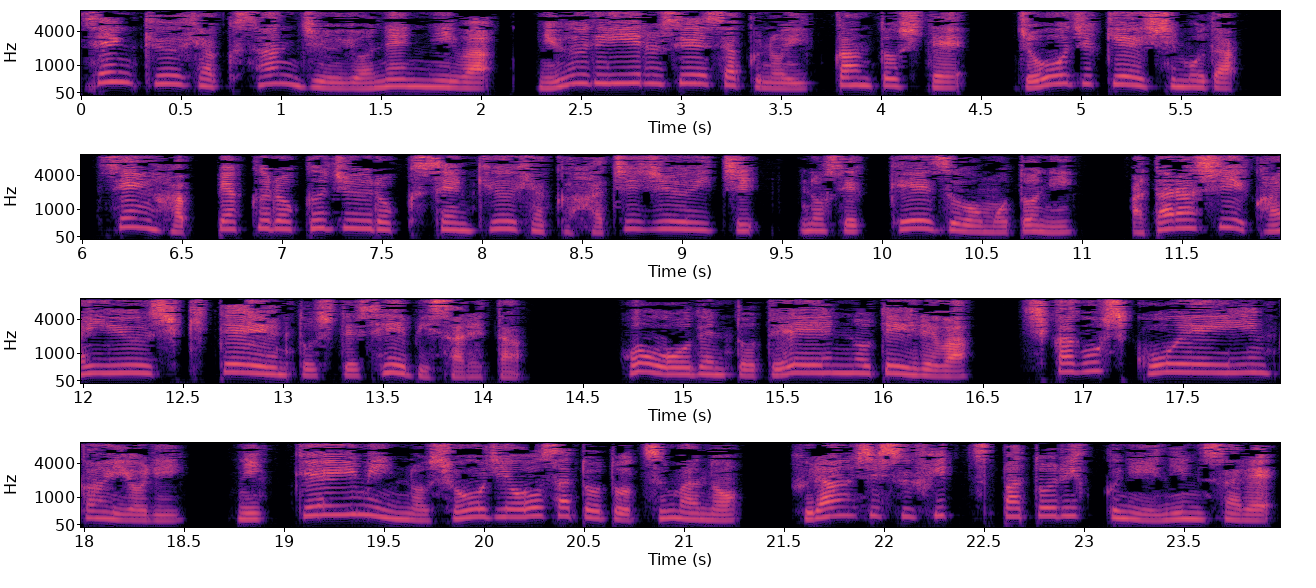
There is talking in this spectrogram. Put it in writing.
1934年にはニューディール政策の一環として、ジョージ系下田1866-1981の設計図をもとに、新しい回遊式庭園として整備された。法王殿と庭園の手入れは、シカゴ市公営委員会より、日系移民の庄司大里と妻のフランシス・フィッツパトリックに委任され、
